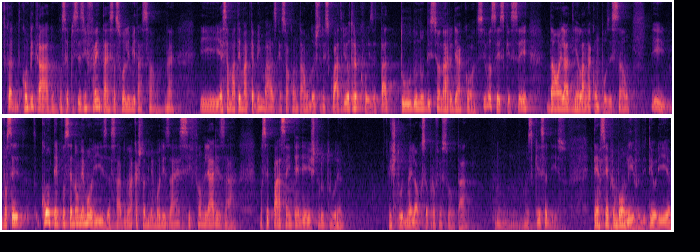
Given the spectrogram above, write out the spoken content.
Fica complicado. Você precisa enfrentar essa sua limitação, né? E essa matemática é bem básica, é só contar um, dois, três, quatro. E outra coisa, tá tudo no dicionário de acordes. Se você esquecer, dá uma olhadinha lá na composição e você, com o tempo, você não memoriza, sabe? Não é questão de memorizar, é se familiarizar. Você passa a entender a estrutura. Estude melhor com seu professor, tá? Não, não esqueça disso. tenha sempre um bom livro de teoria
